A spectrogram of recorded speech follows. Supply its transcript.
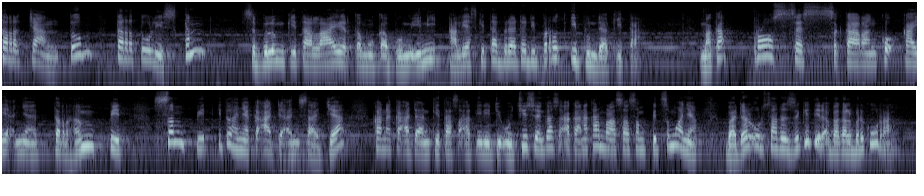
tercantum, tertuliskan sebelum kita lahir ke muka bumi ini alias kita berada di perut ibunda kita. Maka proses sekarang kok kayaknya terhempit, sempit itu hanya keadaan saja karena keadaan kita saat ini diuji sehingga seakan-akan merasa sempit semuanya. Padahal urusan rezeki tidak bakal berkurang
